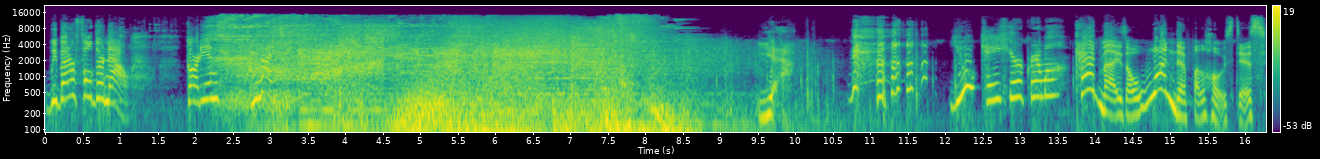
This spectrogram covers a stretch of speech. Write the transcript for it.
we better fold there now. Guardians, unite! Yeah. You okay here, Grandma? Kadma is a wonderful hostess,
